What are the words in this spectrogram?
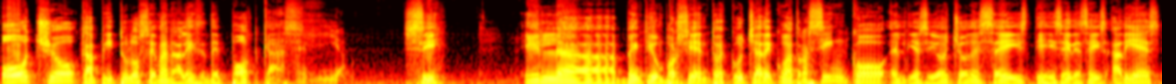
8 capítulos semanales de podcast. El día. Sí. El ah, 21% escucha de 4 a 5, el 18 de 6, 16 de 6 a 10,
